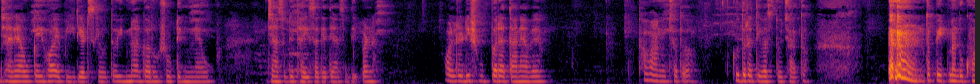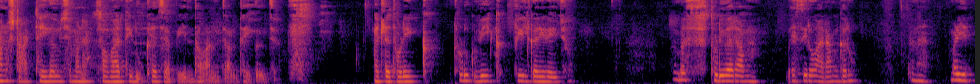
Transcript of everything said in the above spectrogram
જ્યારે આવું કંઈ હોય પીરિયડ્સ કે એવું, તો ઇગ્નોર કરું શૂટિંગને એવું. જ્યાં સુધી થઈ શકે ત્યાં સુધી. પણ ઓલરેડી શૂટ પર હતા ને હવે થવાનું છે તો, કુદરતી વસ્તુ છે તો. તો પેટમાં દુખવાનું સ્ટાર્ટ થઈ ગયું છે મને. સવારથી દુખે છે પેન થવાનું ચાલુ થઈ ગયું છે. એટલે થોડીક, થોડુંક વીક ફીલ કરી રહી છું. બસ થોડી વાર આમ બેસી રહો આરામ કરું અને મળીએ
